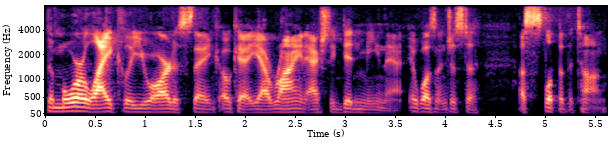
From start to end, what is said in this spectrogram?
the more likely you are to think, okay, yeah, Ryan actually did mean that. It wasn't just a, a slip of the tongue.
